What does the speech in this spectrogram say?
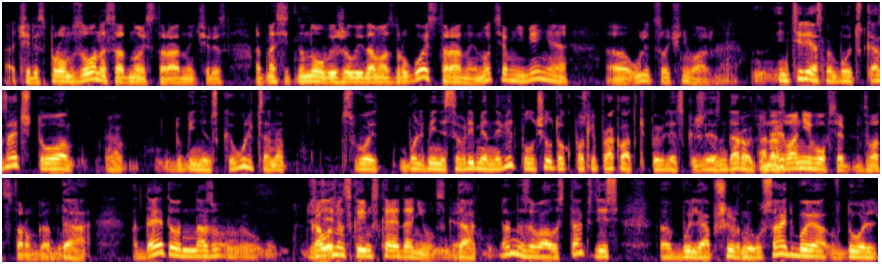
а, через промзоны с одной стороны, через относительно новые жилые дома с другой стороны, но, тем не менее, э, улица очень важная. Интересно будет сказать, что э, Дубининская улица, она свой более-менее современный вид получил только после прокладки Павелецкой железной дороги. А до название этого... вовсе в 22 году. Да. А до этого назв... Коломенская, Здесь... Имская, Даниловская. Да, да, называлось так. Здесь э, были обширные усадьбы вдоль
